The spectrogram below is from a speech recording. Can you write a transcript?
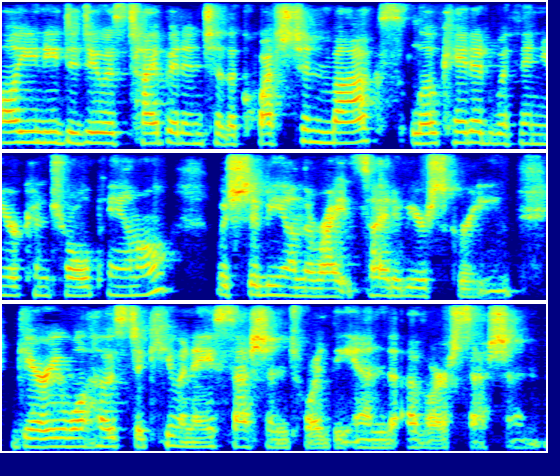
all you need to do is type it into the question box located within your control panel, which should be on the right side of your screen. Gary will host a Q&A session toward the end of our session.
